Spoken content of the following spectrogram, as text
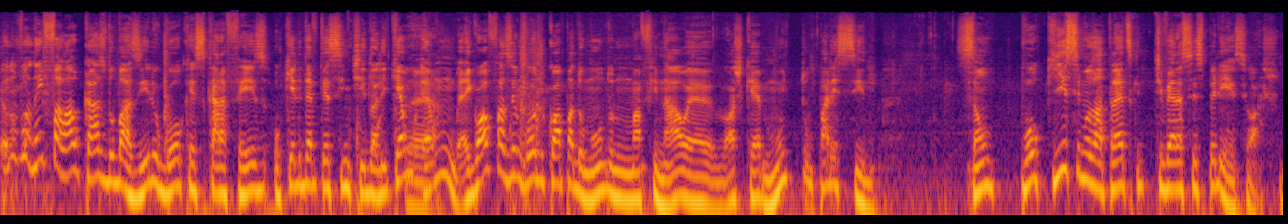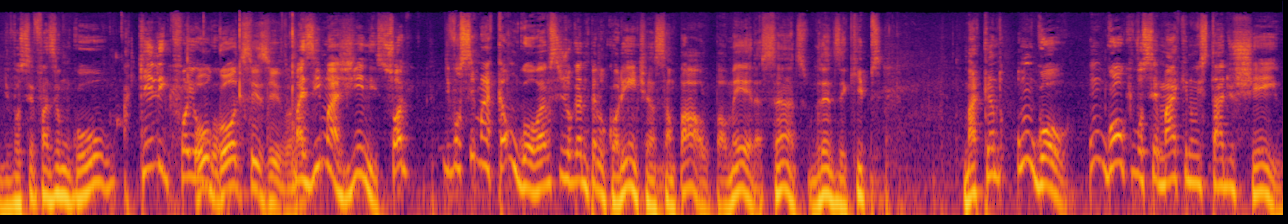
Eu não vou nem falar o caso do Basílio, o gol que esse cara fez, o que ele deve ter sentido ali, que é um, é. um- é igual fazer um gol de Copa do Mundo numa final, é, eu acho que é muito parecido. São pouquíssimos atletas que tiveram essa experiência, eu acho, de você fazer um gol, aquele que foi o, O gol decisivo. né? Mas imagine, só de você marcar um gol, aí você jogando pelo Corinthians, São Paulo, Palmeiras, Santos, grandes equipes, marcando um gol. Um gol que você marque num estádio cheio.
